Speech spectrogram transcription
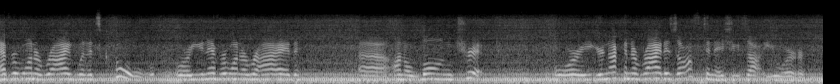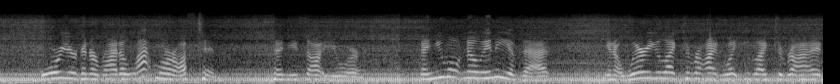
ever want to ride when it's cold or you never want to ride uh, on a long trip or you're not going to ride as often as you thought you were or you're going to ride a lot more often than you thought you were. And you won't know any of that, you know, where you like to ride, what you like to ride,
